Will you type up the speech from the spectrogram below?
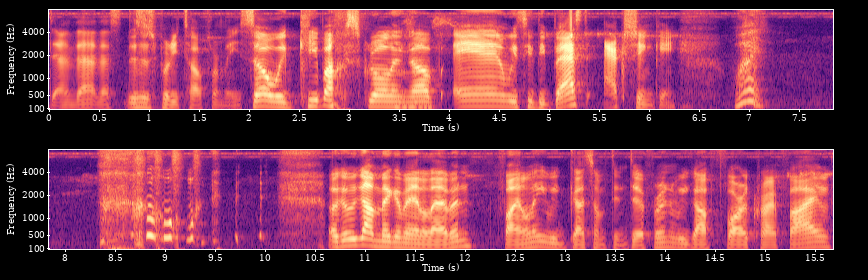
damn that that's this is pretty tough for me. So we keep on scrolling up, and we see the best action game. What? okay, we got Mega Man 11. Finally, we got something different. We got Far Cry 5,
